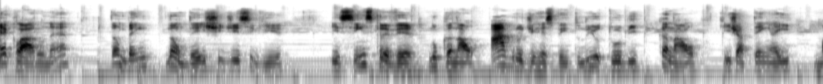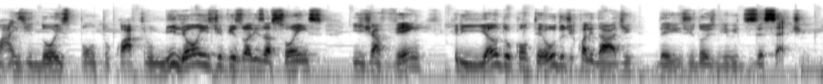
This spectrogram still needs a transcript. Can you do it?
é claro, né? Também não deixe de seguir e se inscrever no canal Agro de Respeito no YouTube, canal que já tem aí mais de 2.4 milhões de visualizações e já vem criando conteúdo de qualidade desde 2017.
